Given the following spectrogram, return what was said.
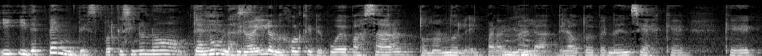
y, dependes, porque si no, no te anulas. Pero ahí lo mejor que te puede pasar, tomando el paradigma de, la, de, la, autodependencia, es que, que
